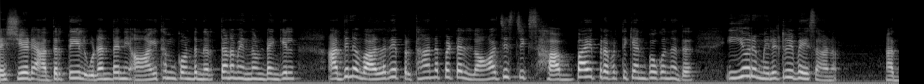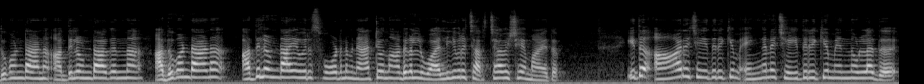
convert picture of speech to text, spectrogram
റഷ്യയുടെ അതിർത്തിയിൽ ഉടൻ തന്നെ ആയുധം കൊണ്ട് നിർത്തണമെന്നുണ്ടെങ്കിൽ അതിന് വളരെ പ്രധാനപ്പെട്ട ലോജിസ്റ്റിക്സ് ഹബ്ബായി പ്രവർത്തിക്കാൻ പോകുന്നത് ഈ ഒരു മിലിറ്ററി ബേസ് ആണ്. അതുകൊണ്ടാണ് അതിലുണ്ടാകുന്ന അതുകൊണ്ടാണ് അതിലുണ്ടായ ഒരു സ്ഫോടനം നാറ്റോ നാടുകളിൽ വലിയൊരു ചർച്ചാ വിഷയമായത്. ഇത് ആര് ചെയ്തിരിക്കും എങ്ങനെ ചെയ്തിരിക്കും എന്നുള്ളത്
